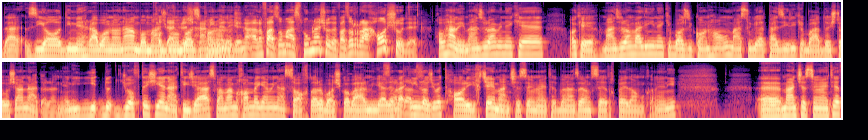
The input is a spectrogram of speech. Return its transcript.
در زیادی مهربانانه هم با مجموعه خب بازیکن‌ها داشت. نه الان فضا مسموم نشده فضا رها شده. خب همین منظورم اینه که okay منظورم ولی اینه که بازیکن ها اون مسئولیت پذیری که باید داشته باشن ندارن. یعنی جفتش یه نتیجه است و من می‌خوام بگم این از ساختار باشگاه برمیگرده و این راجع به تاریخچه منچستر یونایتد به نظرم صدق پیدا می‌کنه. یعنی منچستر یونایتد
